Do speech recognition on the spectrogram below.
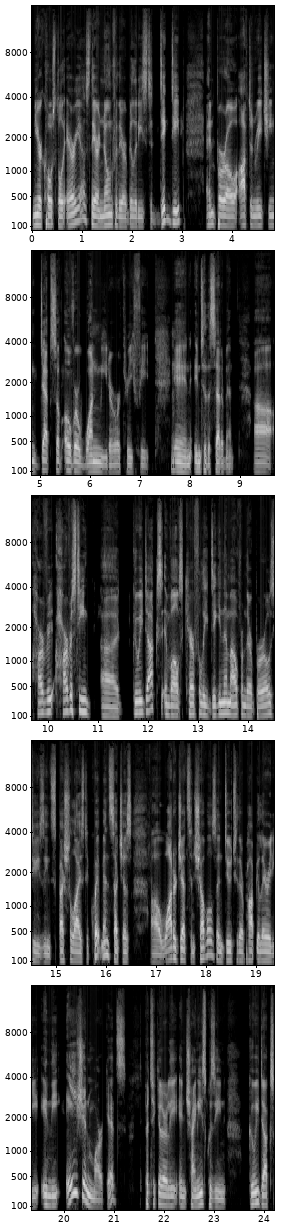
near coastal areas. They are known for their abilities to dig deep and burrow, often reaching depths of over one meter or three feet Mhm. in into the sediment. Uh, harve- harvesting uh, ducks involves carefully digging them out from their burrows using specialized equipment such as uh, water jets and shovels. And due to their popularity in the Asian markets, particularly in Chinese cuisine, gooey ducks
